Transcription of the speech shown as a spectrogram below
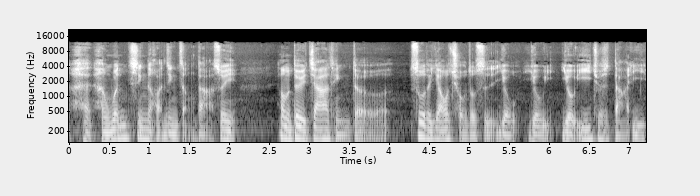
很很温馨的环境长大，所以他们对于家庭的所有的要求都是有有有一就是打一，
